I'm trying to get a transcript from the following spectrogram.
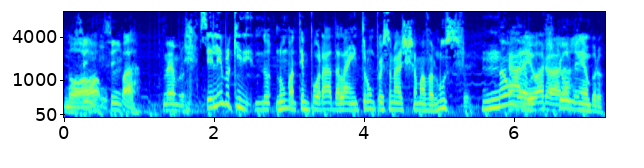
Nossa, sim. opa. Lembro. Você lembra que numa temporada lá entrou um personagem que chamava Lucifer? Não Cara, lembro, eu acho cara. que eu lembro.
